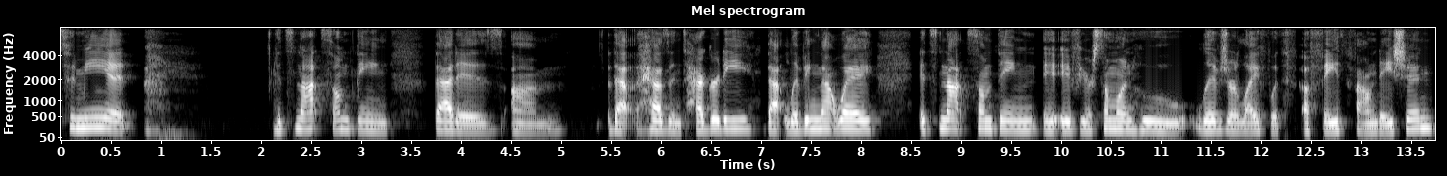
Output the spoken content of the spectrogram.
to me it it's not something that is um that has integrity that living that way it's not something if you're someone who lives your life with a faith foundation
